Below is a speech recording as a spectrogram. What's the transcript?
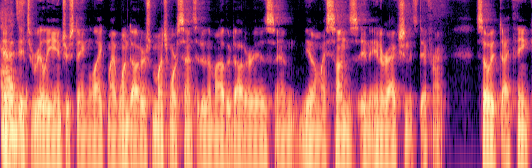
And it's, it's really interesting. Like my one daughter's much more sensitive than my other daughter is. And, you know, my son's in interaction is different. So it, I think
